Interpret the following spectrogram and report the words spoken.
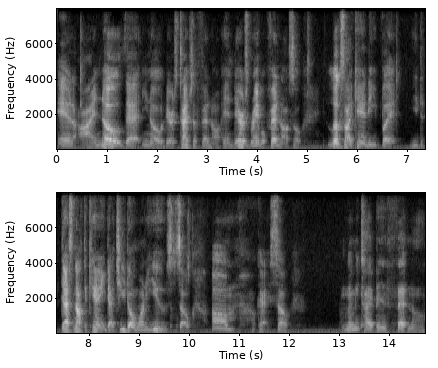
and I know that, you know, there's types of fentanyl and there's rainbow fentanyl. So, it looks like candy, but you, that's not the candy that you don't want to use. So, um, okay, so let me type in fentanyl.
